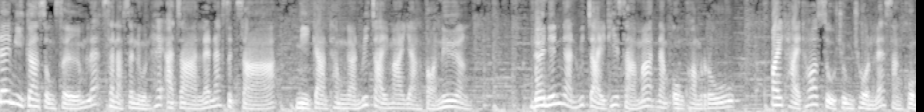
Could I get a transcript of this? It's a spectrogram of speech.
ได้มีการส่งเสริมและสนับสนุนให้อาจารย์และนักศึกษา มีการทำงานวิจัยมาอย่างต่อเนื่อง โดยเน้นงานวิจัยที่สามารถนำองค์ความรู้ ไปถ่ายทอดสู่ชุมชนและสังคม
